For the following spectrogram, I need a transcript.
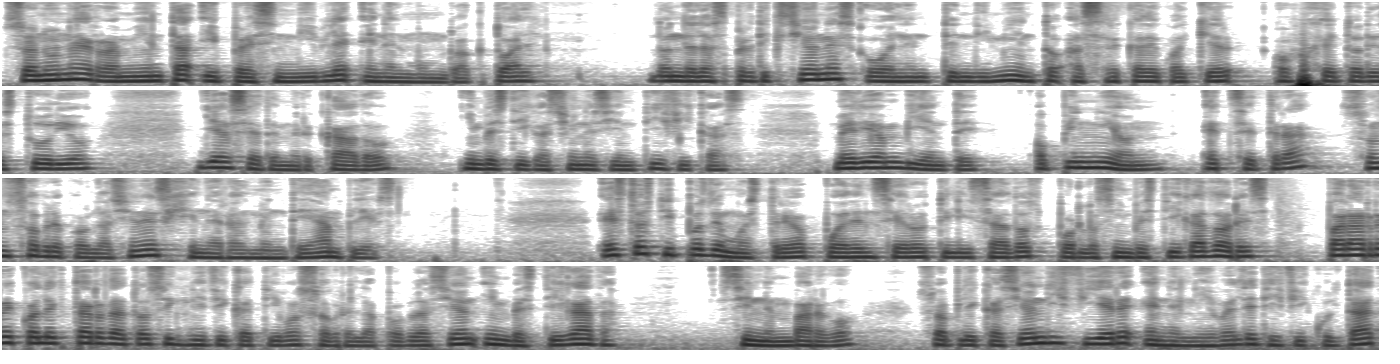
son una herramienta imprescindible en el mundo actual donde las predicciones o el entendimiento acerca de cualquier objeto de estudio, ya sea de mercado, investigaciones científicas, medio ambiente, opinión, etc., son sobre poblaciones generalmente amplias. Estos tipos de muestreo pueden ser utilizados por los investigadores para recolectar datos significativos sobre la población investigada. Sin embargo, su aplicación difiere en el nivel de dificultad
